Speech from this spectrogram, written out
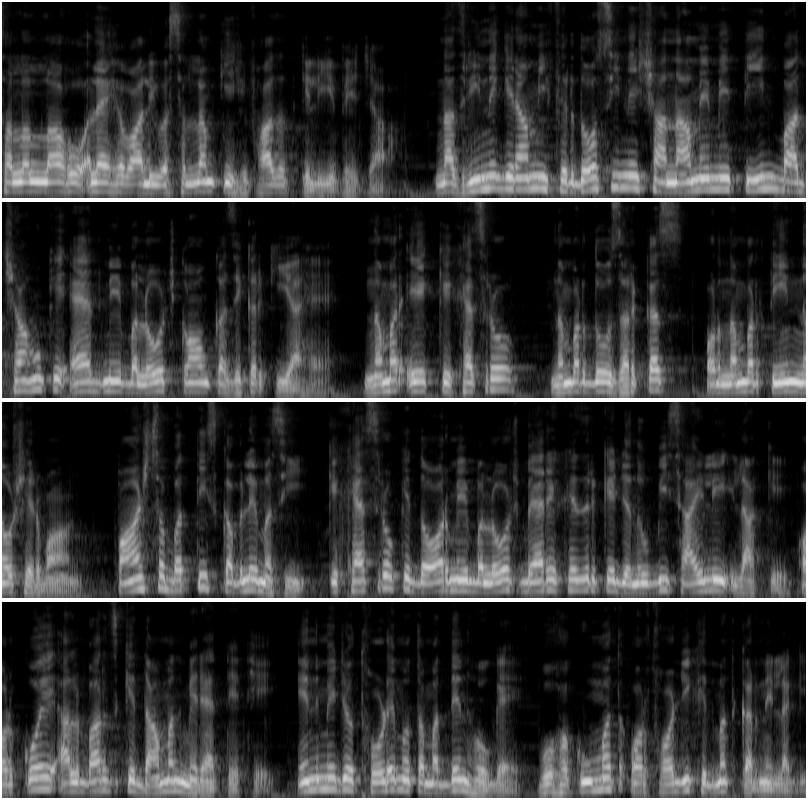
صلی اللہ علیہ وآلہ وسلم کی حفاظت کے لیے بھیجا۔ ناظرین گرامی، فردوسی نے شاہنامے میں تین بادشاہوں کے عید میں بلوچ قوم کا ذکر کیا ہے۔ نمبر ایک کے خسرو، نمبر دو زرکس اور نمبر تین نوشیروان۔ پانچ سو بتیس قبل مسیح کے خیسروں کے دور میں بلوچ بیر خضر کے جنوبی ساحلی علاقے اور کوئے البرز کے دامن میں رہتے تھے۔ ان میں جو تھوڑے متمدن ہو گئے، وہ حکومت اور فوجی خدمت کرنے لگے۔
